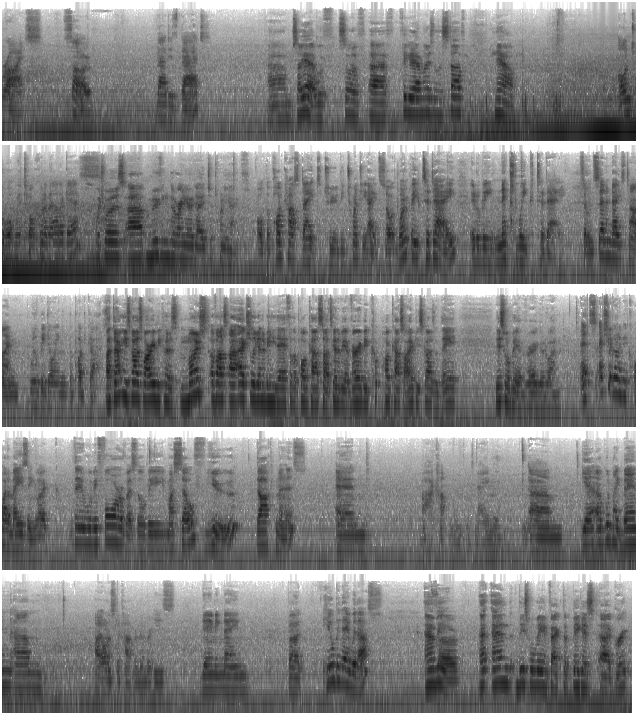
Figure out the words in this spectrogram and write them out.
right. So, that is that. Um, so yeah, we've sort of uh, figured out most of the stuff. Now, On to what we're talking about, I guess. which was uh, moving the radio date to 28th. Of the podcast date to the 28th. So it won't be today, it'll be next week today. So in seven days' time, we'll be doing the podcast. But don't you guys worry because most of us are actually going to be there for the podcast, so it's going to be a very big co- podcast. I hope you guys are there. This will be a very good one. It's actually going to be quite amazing. Like, there will be four of us. There will be myself, you, Darkness, and. Oh, I can't remember his name. Um, yeah, our good mate Ben. Um, I honestly can't remember his gaming name, but he'll be there with us. And, we, So, a- and this will be, in fact, the biggest uh, group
